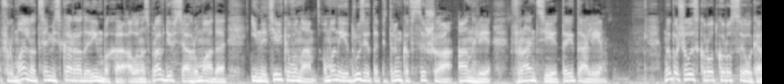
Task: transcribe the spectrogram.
Формально це міська рада Рімбаха, але насправді вся громада. І не тільки вона. У мене є друзі та підтримка в США, Англії, Франції та Італії. Ми почали з короткої розсилки.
